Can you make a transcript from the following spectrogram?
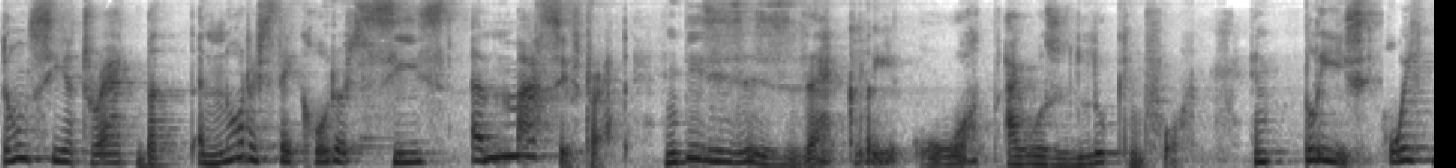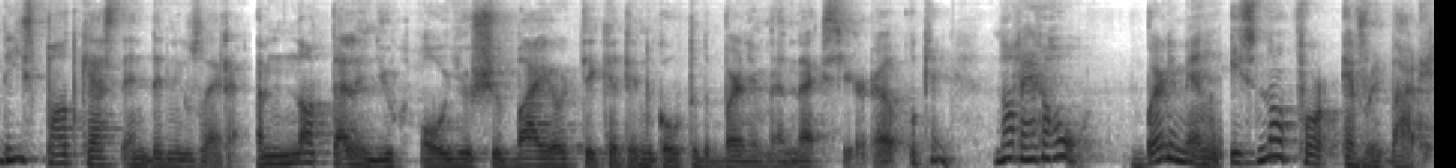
don't see a threat, but another stakeholder sees a massive threat. And this is exactly what I was looking for. And please, with this podcast and the newsletter, I'm not telling you, oh, you should buy your ticket and go to the Burning Man next year. Oh, okay, not at all. Burning Man is not for everybody.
